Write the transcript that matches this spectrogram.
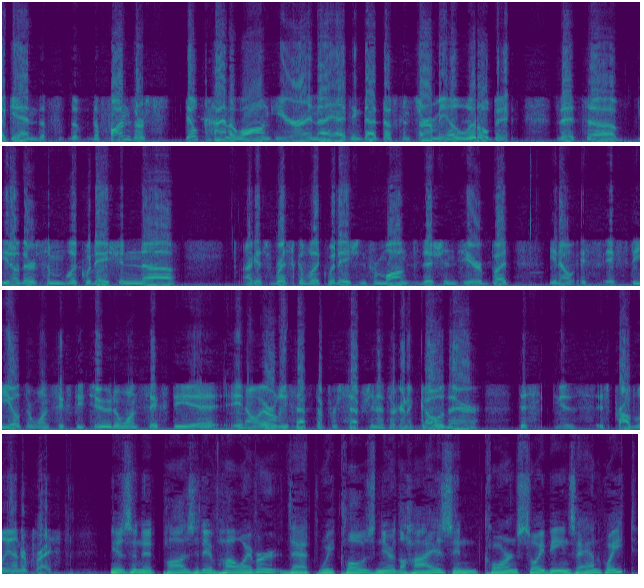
again, the, the the funds are still kind of long here, and I, I think that does concern me a little bit. That uh, you know there's some liquidation. Uh, I guess risk of liquidation from long positions here, but you know if if the yields are 162 to 160, uh, you know, or at least that's the perception that they're going to go there. This thing is is probably underpriced. Isn't it positive, however, that we close near the highs in corn, soybeans, and wheat?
